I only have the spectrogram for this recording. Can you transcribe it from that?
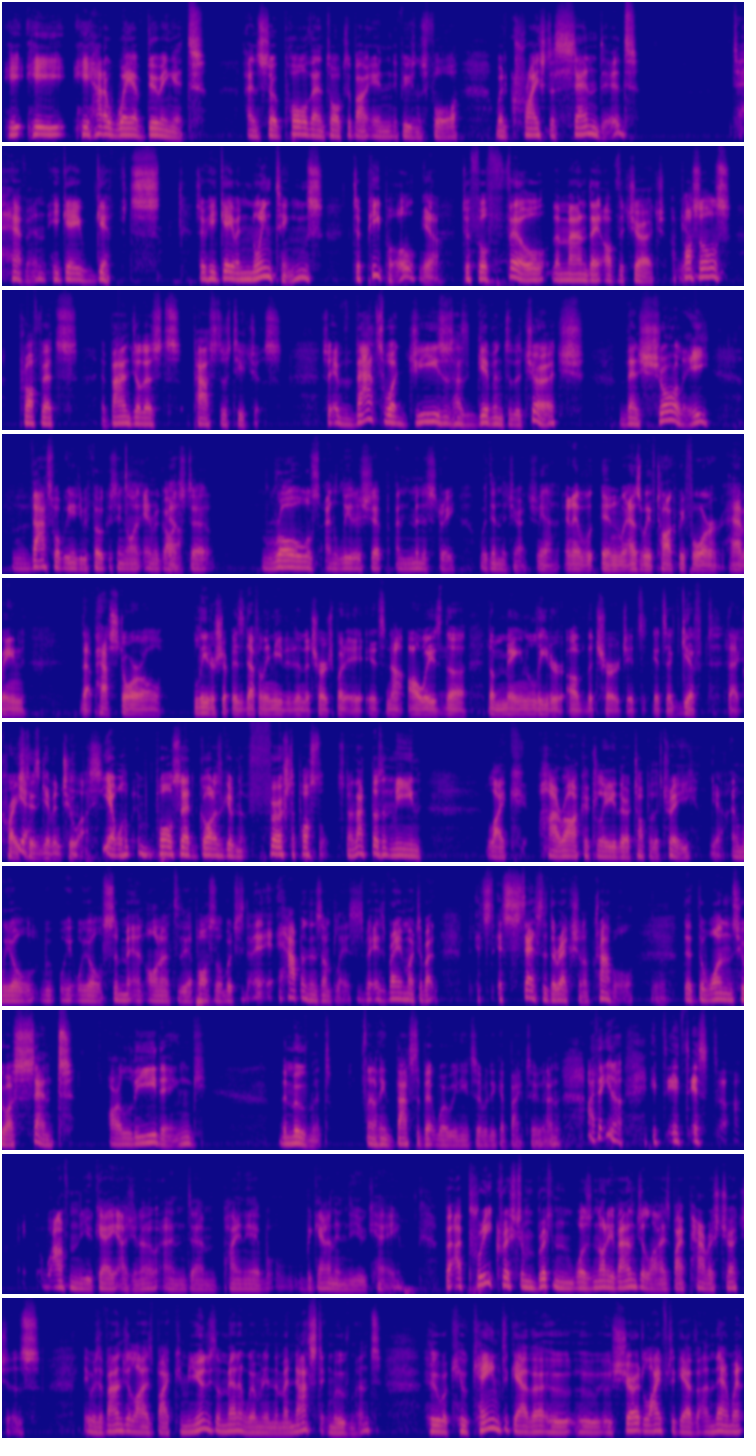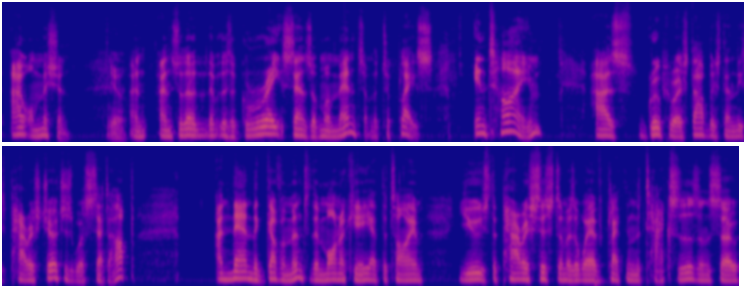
he he he had a way of doing it, and so Paul then talks about in Ephesians four, when Christ ascended to heaven, he gave gifts. So he gave anointings to people Yeah. to fulfill the mandate of the church apostles, prophets, evangelists, pastors, teachers. So if that's what Jesus has given to the church, then surely that's what we need to be focusing on in regards to roles and leadership and ministry within the church. Yeah. And, it, and as we've talked before, having that pastoral leadership is definitely needed in the church, but it, it's not always the the main leader of the church. It's it's a gift that Christ Yeah. has given to us. Yeah, well, Paul said God has given first apostles. Now that doesn't mean like hierarchically they're top of the tree. Yeah. and we all we, we all submit and honor to the apostle, which is, it happens in some places, but it's very much about it's it sets the direction of travel. That the ones who are sent are leading the movement. And I think that's the bit where we need to really get back to. And I think you know, it, it, it's. I'm from the UK, as you know, and um, Pioneer began in the UK. But a pre-Christian Britain was not evangelized by parish churches. It was evangelized by communities of men and women in the monastic movement, who were who came together, who who, who shared life together, and then went out on mission Yeah. and and so there, there- there's a great sense of momentum that took place in time as groups were established and these parish churches were set up and then the government the monarchy at the time used the parish system as a way of collecting the taxes and so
